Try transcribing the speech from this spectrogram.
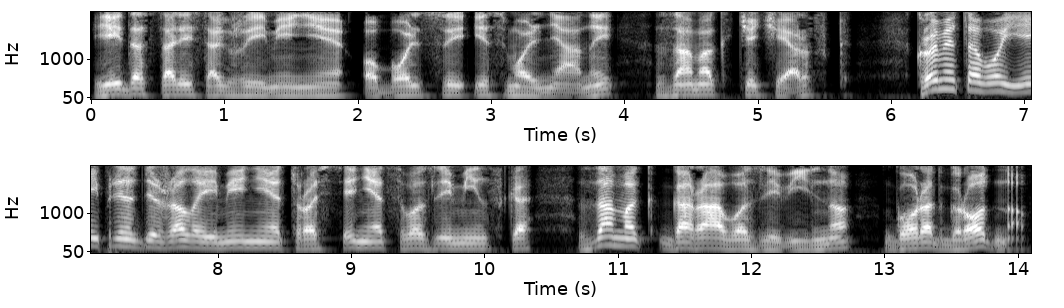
Ей достались также имения Обольцы и Смольняны, замок Чечерск. Кроме того, ей принадлежало имение Тростенец возле Минска, замок Гора возле Вильно, город Гродно.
